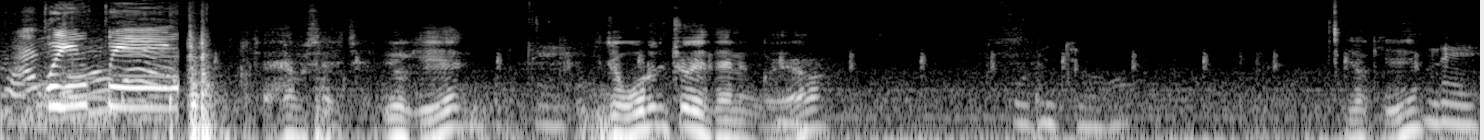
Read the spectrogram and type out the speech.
자 해보세요 이제 여기 네. 이제 오른쪽에 되는 거예요. 오른쪽. 여기 네.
